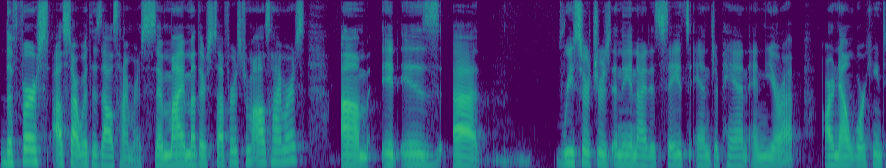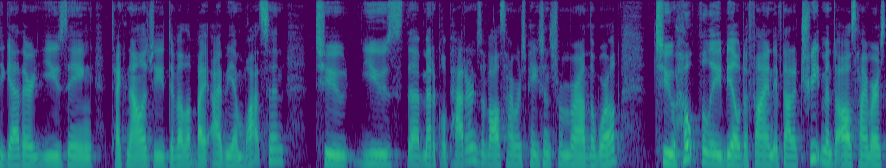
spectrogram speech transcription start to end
the first I'll start with is Alzheimer's. So my mother suffers from Alzheimer's. Um, it is uh, researchers in the United States and Japan and Europe are now working together using technology developed by IBM Watson to use the medical patterns of Alzheimer's patients from around the world to hopefully be able to find, if not a treatment to Alzheimer's,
